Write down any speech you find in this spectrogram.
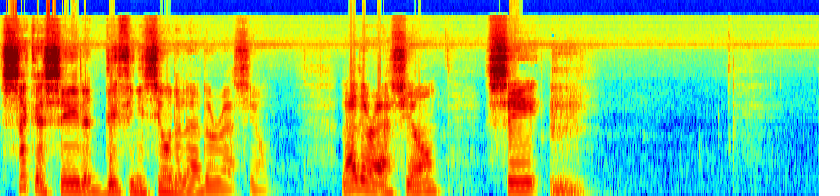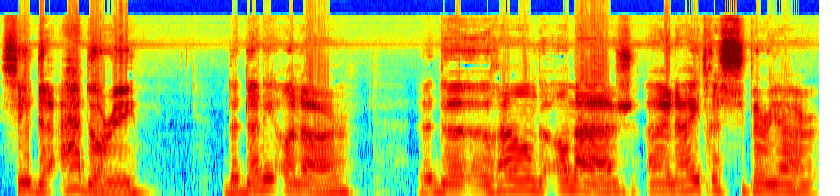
ce que c'est la définition de l'adoration. L'adoration, c'est, c'est de adorer, de donner honneur, de rendre hommage à un être supérieur.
